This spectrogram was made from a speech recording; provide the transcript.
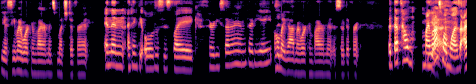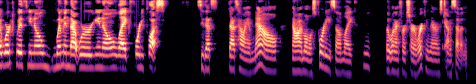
Yeah. See, my work environment's much different. and then I think the oldest is like 37, 38. Oh my god, my work environment is so different. But that's how my last one was. I worked with you know women that were you know like 40 plus. See, that's that's how I am now. Now I'm almost forty, so I'm like, hmm. but when I first started working there, I was 27. Yeah.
